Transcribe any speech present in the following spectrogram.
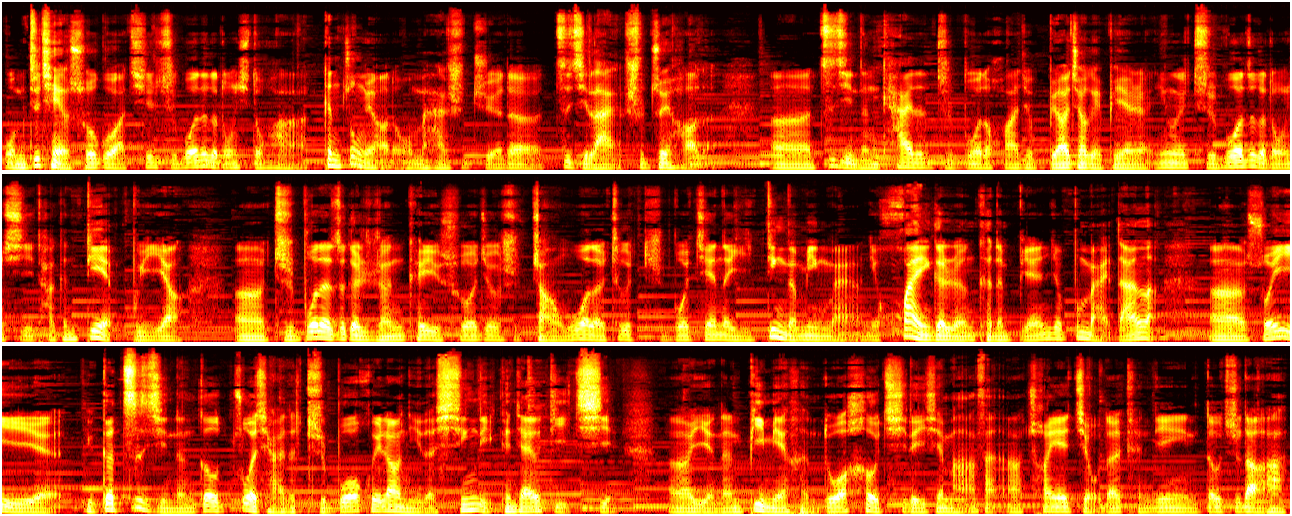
我们之前也说过，其实直播这个东西的话，更重要的我们还是觉得自己来是最好的。呃，自己能开的直播的话，就不要交给别人，因为直播这个东西它跟店不一样。呃，直播的这个人可以说就是掌握了这个直播间的一定的命脉啊，你换一个人，可能别人就不买单了。呃，所以一个自己能够做起来的直播，会让你的心里更加有底气，呃，也能避免很多后期的一些麻烦啊。创业久的肯定都知道啊，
